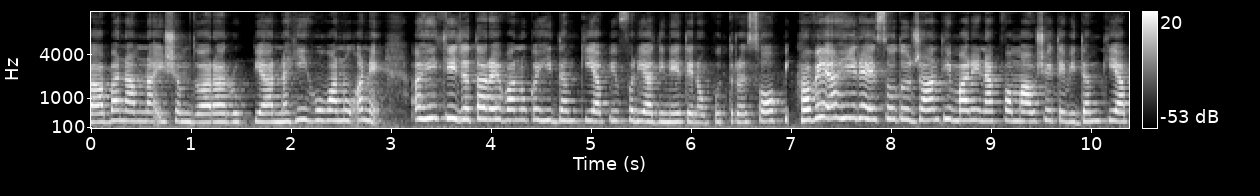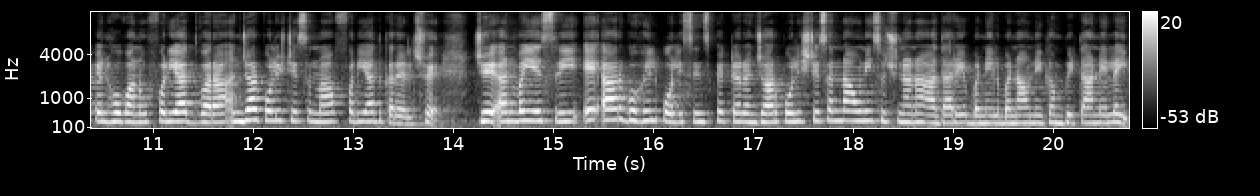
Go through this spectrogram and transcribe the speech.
બાબા નામના ઈસમ દ્વારા રૂપિયા નહીં હોવાનું અને અહીંથી જતા રહેવાનું કહી ધમકી આપી ફરિયાદીને તેનો પુત્ર સોંપી. હવે અહીં રહેશો તો જાનથી મારી નાખવામાં આવશે તેવી ધમકી આપેલ હોવાનું ફરિયાદ દ્વારા અંજાર પોલીસ સ્ટેશનમાં ફરિયાદ કરેલ છે. જે અન્વયે Shri A R Gohil police inspector Anjar police સ્ટેશનનાઓની સૂચનાના આધારે બનેલ બનાવની ગંભીરતાને લઈ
